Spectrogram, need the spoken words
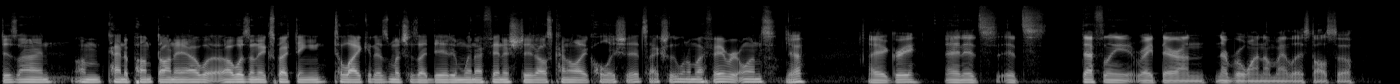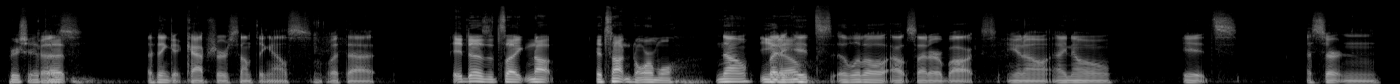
design. I'm kind of pumped on it. I w- I wasn't expecting to like it as much as I did, and when I finished it, I was kind of like, holy shit! It's actually one of my favorite ones. Yeah, I agree, and it's it's definitely right there on number one on my list also Appreciate that. I think it captures something else with that. It does. It's like not. It's not normal. No, You but know? it's a little outside our box. You know, I know it's a certain,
